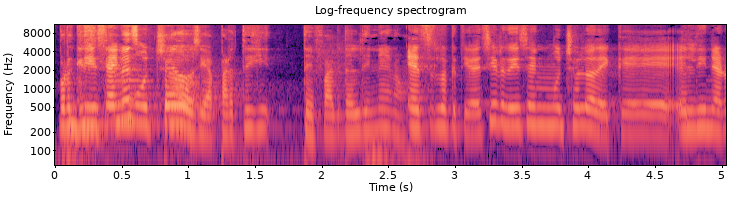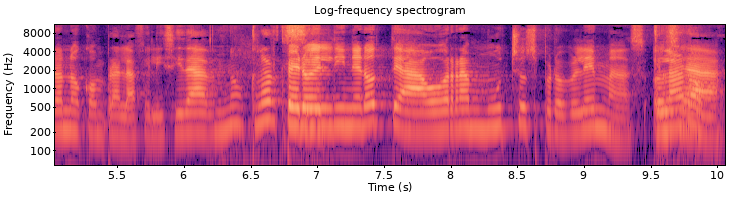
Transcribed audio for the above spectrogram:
Porque si Dicen tienes mucho- pedos y aparte te falta el dinero. Eso es lo que te iba a decir. Dicen mucho lo de que el dinero no compra la felicidad. No, claro que Pero sí. el dinero te ahorra muchos problemas. O Claro. sea,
